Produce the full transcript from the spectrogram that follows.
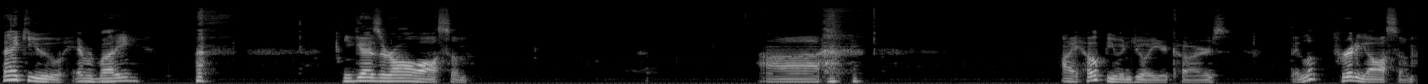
Thank you, everybody. you guys are all awesome. Uh, I hope you enjoy your cars. They look pretty awesome.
